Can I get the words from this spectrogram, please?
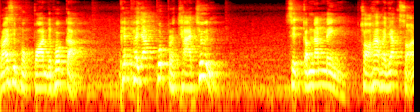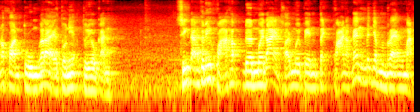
ร้อยสิบหกปอนด์จะพบกับเพชรพยักพุทธประชาชื่น สิทธิ์กำนันเน่งชอห้าพยักสอนครตูมก็ได้ตัวนี้ตัวเดียวกัน สิงห์ดำตัวนี้ขวาครับ เดินมวยได้ถอยมวยเป็นเตะขวาหนักแน่นไม่จำแรงหมัด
